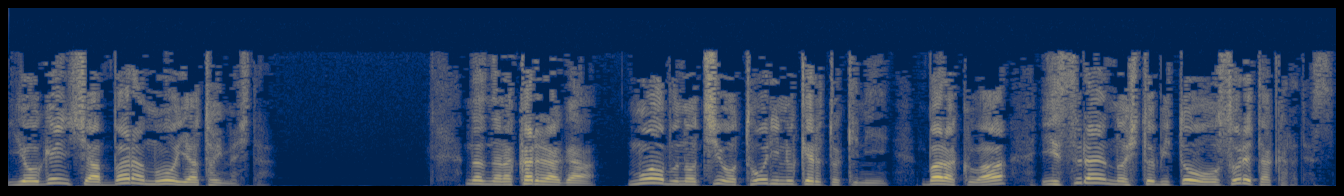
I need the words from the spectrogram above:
預言者バラムを雇いました。なぜなら彼らがモアブの地を通り抜けるときにバラクはイスラエルの人々を恐れたからです。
